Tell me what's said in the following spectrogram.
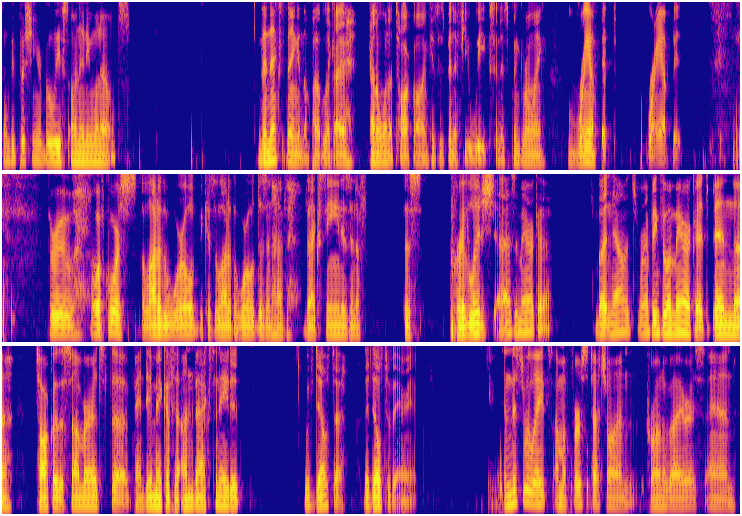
Don't be pushing your beliefs on anyone else. The next thing in the public I kind of want to talk on because it's been a few weeks and it's been growing rampant, rampant through, well, of course, a lot of the world, because a lot of the world doesn't have vaccine, isn't a, as privileged as America. But now it's ramping through America. It's been the talk of the summer. It's the pandemic of the unvaccinated with Delta, the Delta variant. And this relates, I'm going to first touch on coronavirus and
